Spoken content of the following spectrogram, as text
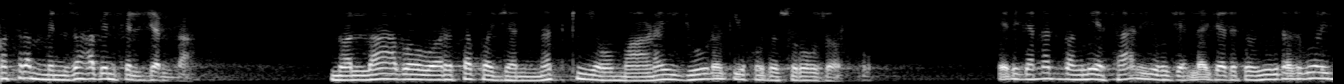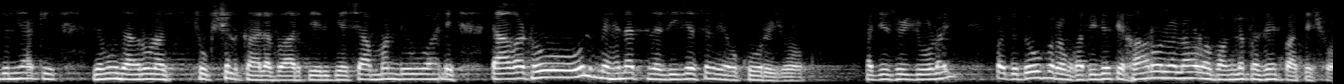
قصرا من ذهب فی الجنہ نو الله به ورته په جنت کې یو ماڼۍ جوړه کی خود سرو زر اې د جنت بنگلې آسان یو چې الله چې د توحید د ګورې دنیا کې زموږ دارونه چوکشل کاله بار تیر کې شا منډه واله دا غټول مهنت نتیجه سره یو کور جوړ اجي سوی جوړای په د دوه مرم غتیجه ته خارو لاړو بنگله پځې پاتې شو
